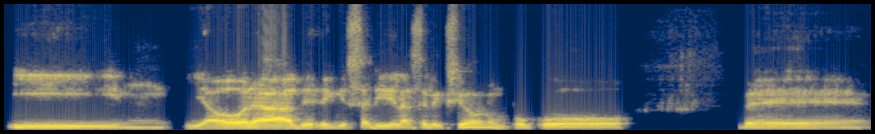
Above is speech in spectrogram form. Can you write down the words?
Y, y, ahora, desde que salí de la selección, un poco eh,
